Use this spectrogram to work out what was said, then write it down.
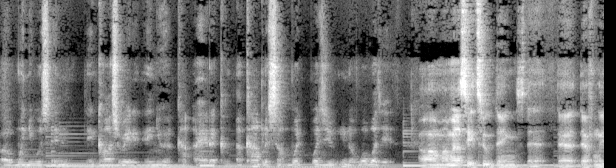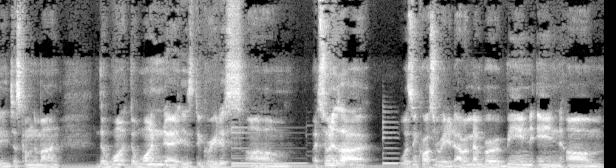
uh, when you was in, incarcerated and you had, had accomplished something? What was you you know what was it? Um, I'm gonna say two things that that definitely just come to mind. The one the one that is the greatest. Um, as soon as I was incarcerated, I remember being in, um,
